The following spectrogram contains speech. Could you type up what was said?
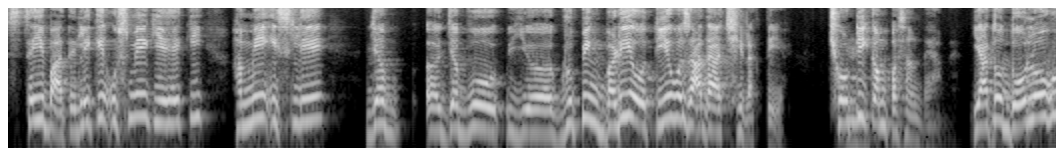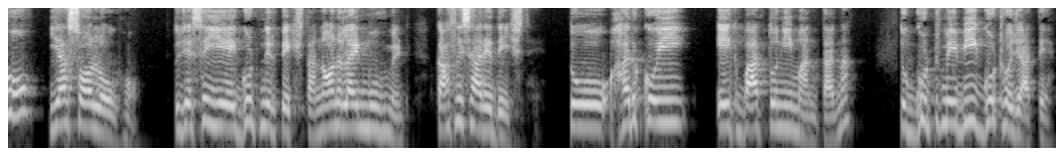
सही बात है। लेकिन उसमें एक ये है कि हमें इसलिए जब जब वो ग्रुपिंग बड़ी होती है वो ज़्यादा अच्छी लगती है। छोटी हम्म। कम पसंद है हमें। या तो दो लोग हों या सौ लोग हों। तो जैसे ये गुट निरपेक्षता नॉन अलाइन मूवमेंट काफ़ी सारे देश थे। तो हर कोई एक बात तो नहीं मानता ना? तो गुट में भी गुट हो जाते हैं।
